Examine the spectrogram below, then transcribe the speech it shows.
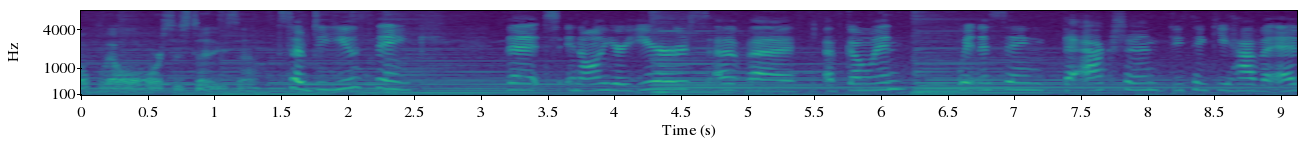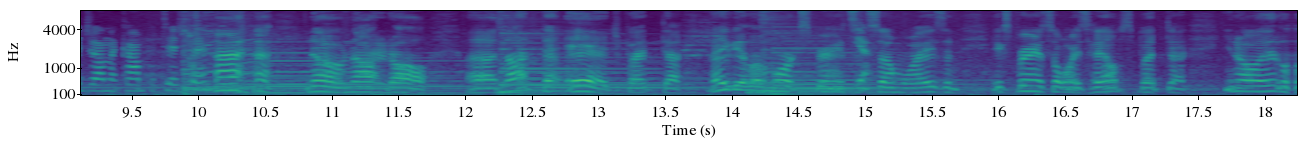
hopefully all the horses too. So, so do you think that in all your years of, uh, of going, witnessing the action, do you think you have an edge on the competition? no, not at all. Uh, not the edge, but uh, maybe a little more experience yeah. in some ways, and experience always helps. But uh, you know, it'll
